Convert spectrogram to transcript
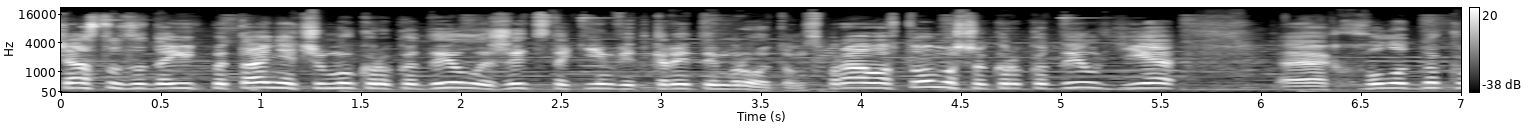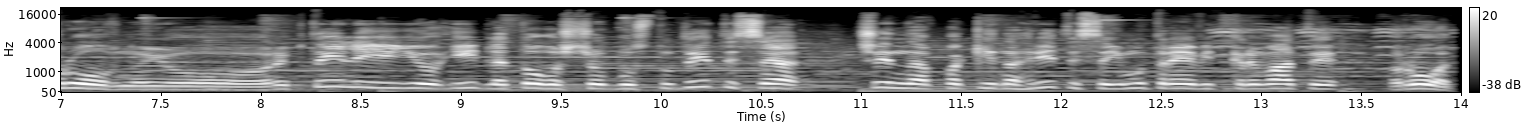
Часто задають питання, чому крокодил лежить з таким відкритим ротом. Справа в тому, що крокодил є е, холоднокровною рептилією, і для того, щоб устудитися чи навпаки нагрітися, йому треба відкривати рот.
